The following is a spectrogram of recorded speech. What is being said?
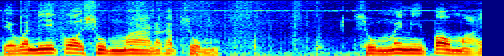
เดี๋ยววันนี้ก็สุ่มมานะครับ สุ่ม สุ่มไม่มีเป้าหมาย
